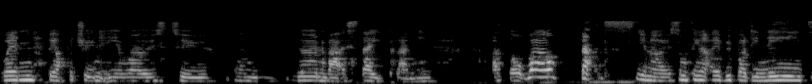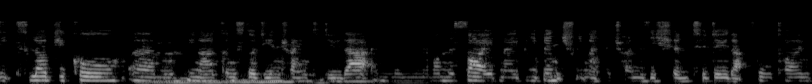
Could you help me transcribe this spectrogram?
when the opportunity arose to um, learn about estate planning, I thought, well, that's you know something that everybody needs. It's logical. Um, you know, I can study and train to do that, and then on the side maybe eventually make the transition to do that full time.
